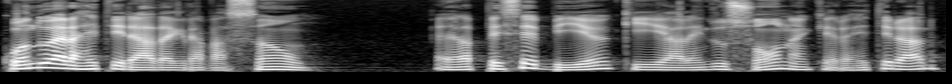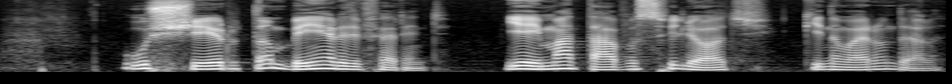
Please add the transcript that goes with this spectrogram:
Quando era retirada a gravação, ela percebia que, além do som né, que era retirado, o cheiro também era diferente. E aí matava os filhotes que não eram dela.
